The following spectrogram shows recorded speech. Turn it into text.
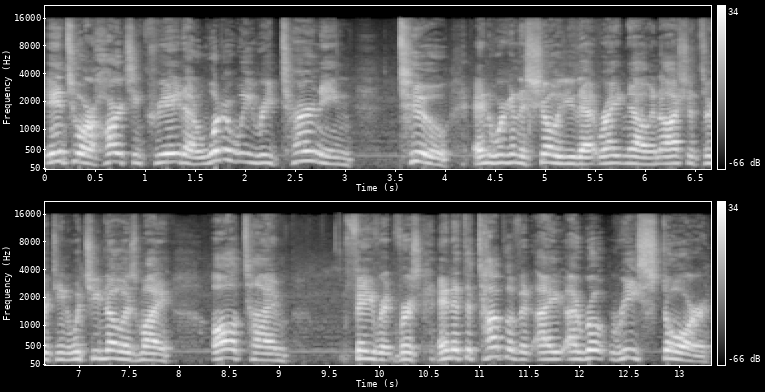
into our hearts and create out? What are we returning to? And we're going to show you that right now in Asha 13, which you know is my all-time favorite verse. And at the top of it, I, I wrote restore.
